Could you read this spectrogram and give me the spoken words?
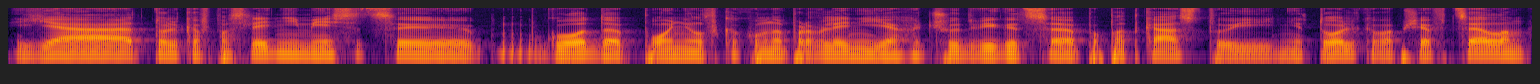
я только в последние месяцы года понял, в каком направлении я хочу двигаться по подкасту и не только, вообще в целом.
